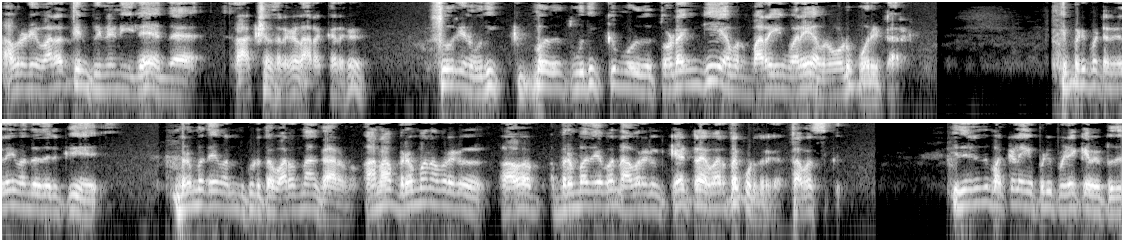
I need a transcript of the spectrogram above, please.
அவருடைய வரத்தின் பின்னணியிலே அந்த ராட்சசர்கள் அரக்கர்கள் சூரியன் உதிப்பது உதிக்கும் பொழுது தொடங்கி அவன் மறையும் வரை அவரோடு போரிட்டார் இப்படிப்பட்ட நிலை வந்ததற்கு பிரம்மதேவன் கொடுத்த வரம் தான் காரணம். ஆனால் பிரம்மன் அவர்கள் பிரம்மதேவன் அவர்கள் கேட்ட வரத்தை கொடுத்துருக்க தவசுக்கு. இதிலிருந்து மக்களை எப்படி பிழைக்க வைப்பது?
